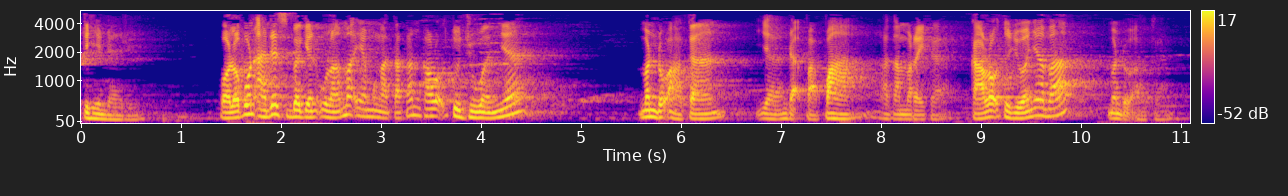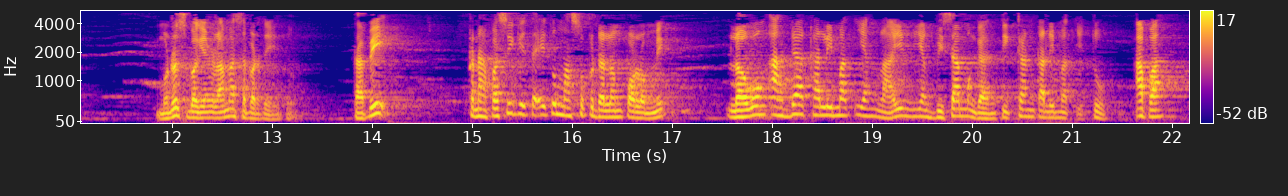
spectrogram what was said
dihindari. Walaupun ada sebagian ulama yang mengatakan kalau tujuannya mendoakan, ya tidak apa-apa, kata mereka. Kalau tujuannya apa? Mendoakan. Menurut sebagian ulama seperti itu. Tapi kenapa sih kita itu masuk ke dalam polemik Lawong ada kalimat yang lain yang bisa menggantikan kalimat itu. Apa?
